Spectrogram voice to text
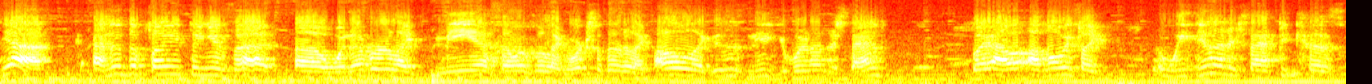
Yeah, and then the funny thing is that uh, whenever like me as someone who like works with them, they're like, oh, like this is new, you wouldn't understand. But I, I'm always like, we do understand because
